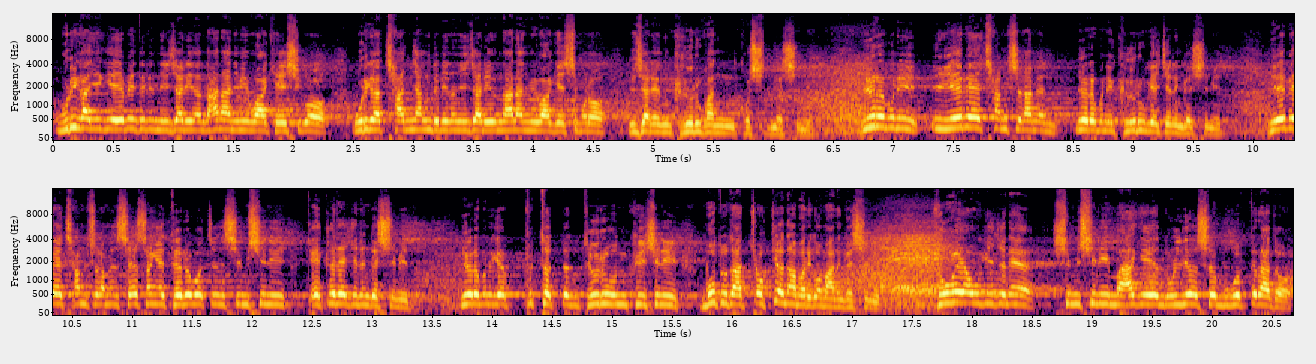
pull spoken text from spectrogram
우리가 여기 예배 드리는 이 자리는 하나님이 와 계시고 우리가 찬양 드리는 이 자리는 하나님이 와 계시므로 이 자리는 거룩한 곳인 것입니다. 여러분이 이 예배에 참석하면 여러분이 거룩해지는 것입니다. 예배에 참석하면 세상에 더러워진 심신이 깨끗해지는 것입니다. 여러분에게 붙었던 더러운 귀신이 모두 다 쫓겨나 버리고 마는 것입니다. 교회 오기 전에 심신이 마귀에 눌려서 무겁더라도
